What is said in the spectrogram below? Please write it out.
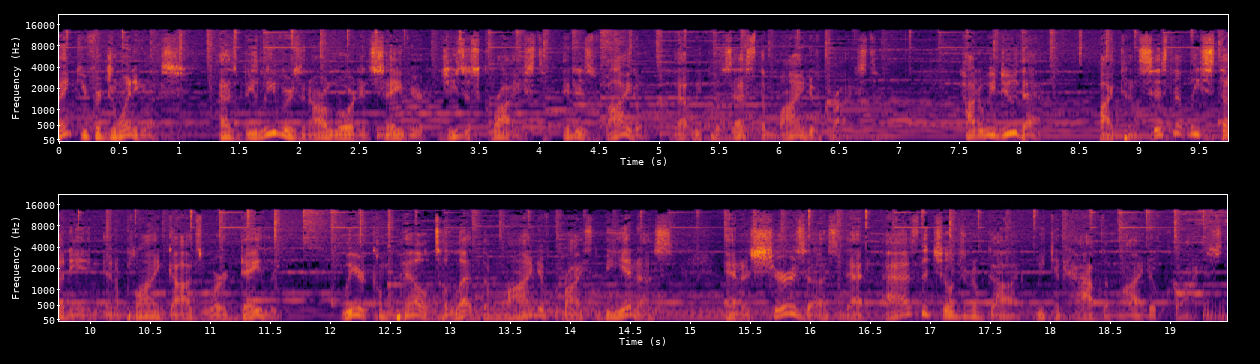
Thank you for joining us. As believers in our Lord and Savior, Jesus Christ, it is vital that we possess the mind of Christ. How do we do that? By consistently studying and applying God's Word daily. We are compelled to let the mind of Christ be in us and assures us that as the children of God, we can have the mind of Christ.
